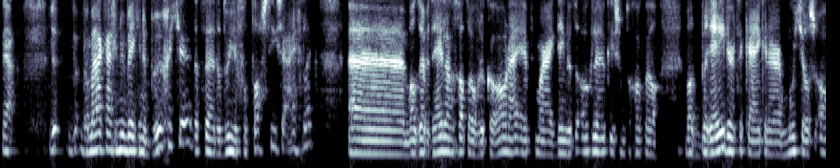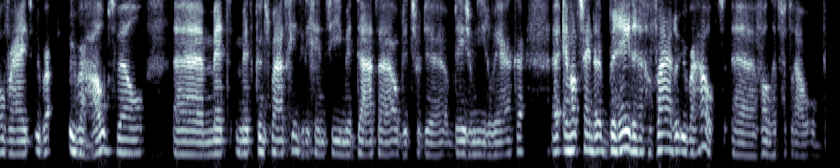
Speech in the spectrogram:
Ja, de, we maken eigenlijk nu een beetje een bruggetje. Dat, uh, dat doe je fantastisch eigenlijk. Uh, want we hebben het heel lang gehad over de corona-app. Maar ik denk dat het ook leuk is om toch ook wel wat breder te kijken naar... moet je als overheid über, überhaupt wel uh, met, met kunstmatige intelligentie, met data op, dit soort, op deze manieren werken? en wat zijn de bredere gevaren überhaupt van het vertrouwen op,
